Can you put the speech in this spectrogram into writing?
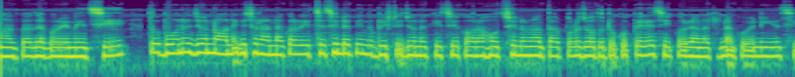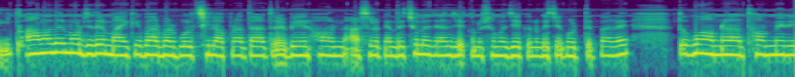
মাছ ভাজা করে নিচ্ছি। তো বোনের জন্য অনেক কিছু রান্না করার ইচ্ছে ছিল, কিন্তু বৃষ্টির জন্য কিছু করা হচ্ছিল না। তারপরে যতটুকু পেরেছি করে রান্না টান্না করে নিয়েছি। তো আমাদের মসজিদের মাইকে বারবার বলছিল, আপনারা তাড়াতাড়ি বের হন, আশ্রয় কেন্দ্রে চলে যান যে কোনো সময় যে কোনো কিছু ঘটতে পারে। তবুও আমরা থম মেরে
